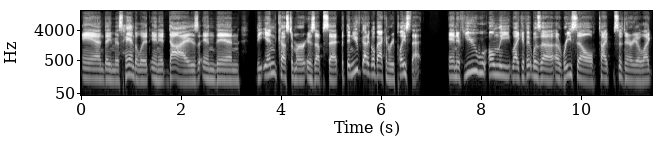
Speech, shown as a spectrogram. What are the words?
and they mishandle it and it dies and then the end customer is upset but then you've got to go back and replace that. And if you only like if it was a, a resell type scenario like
